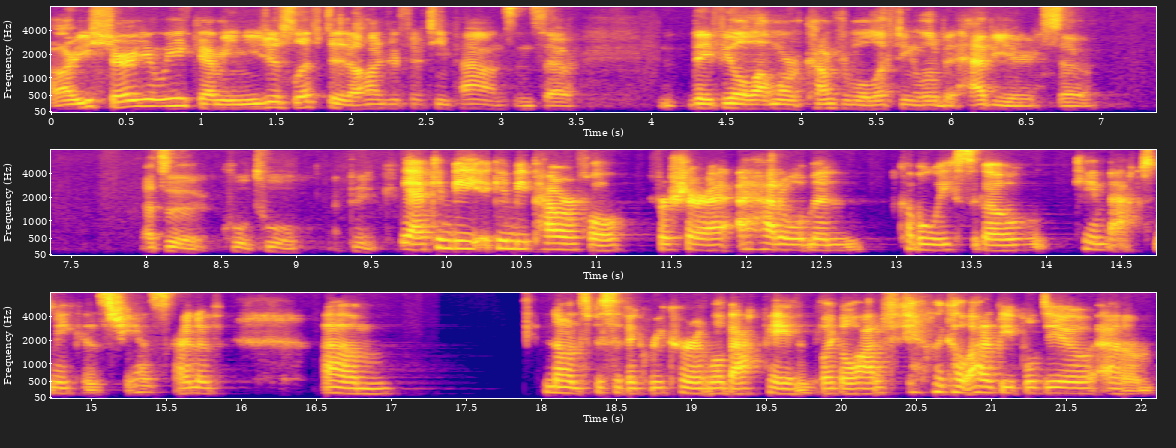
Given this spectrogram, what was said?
"Are you sure you're weak? I mean, you just lifted 115 pounds." And so they feel a lot more comfortable lifting a little bit heavier. So that's a cool tool, think. yeah, it can be it can be powerful for sure. I, I had a woman a couple weeks ago who came back to me because she has kind of um, non-specific recurrent low back pain, like a lot of like a lot of people do. Um,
